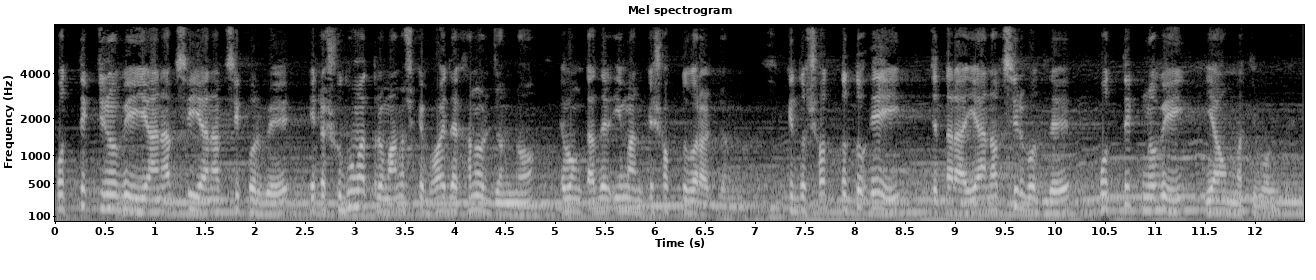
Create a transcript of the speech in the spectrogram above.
প্রত্যেকটি নবী ইয়ানাপসি ইয়ানাপসি করবে এটা শুধুমাত্র মানুষকে ভয় দেখানোর জন্য এবং তাদের ইমানকে শক্ত করার জন্য। কিন্তু সত্য তো এই যে তারা ইয়া নফসির বদলে প্রত্যেক নবী ইয়া উম্মাতি বলবে।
